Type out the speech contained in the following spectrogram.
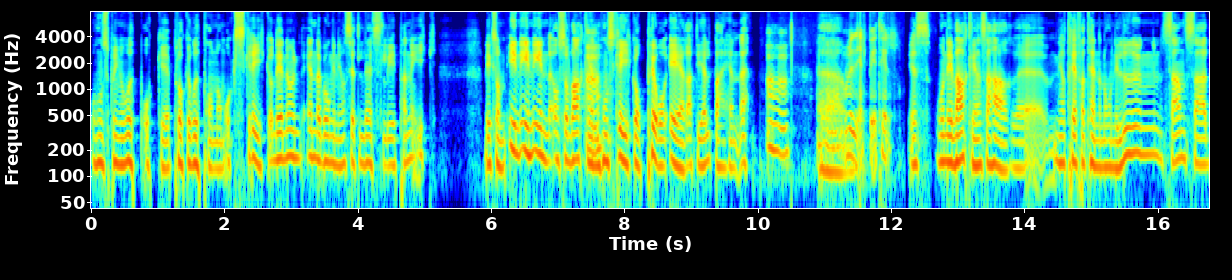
Och hon springer upp och eh, plockar upp honom och skriker. Det är nog enda gången jag har sett Leslie i panik. Liksom in, in, in och så verkligen Mm. hon skriker på er att hjälpa henne. Mm. Ehm, Och vi hjälper ju till. Yes. Hon är verkligen så här, eh, ni har träffat henne när hon är lugn, sansad.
